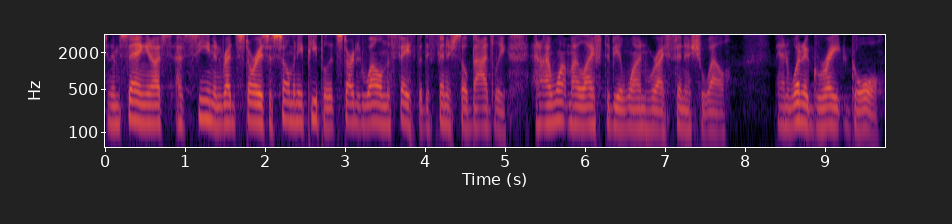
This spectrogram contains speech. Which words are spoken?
And I'm saying, you know, I've, I've seen and read stories of so many people that started well in the faith, but they finished so badly. And I want my life to be one where I finish well. Man, what a great goal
